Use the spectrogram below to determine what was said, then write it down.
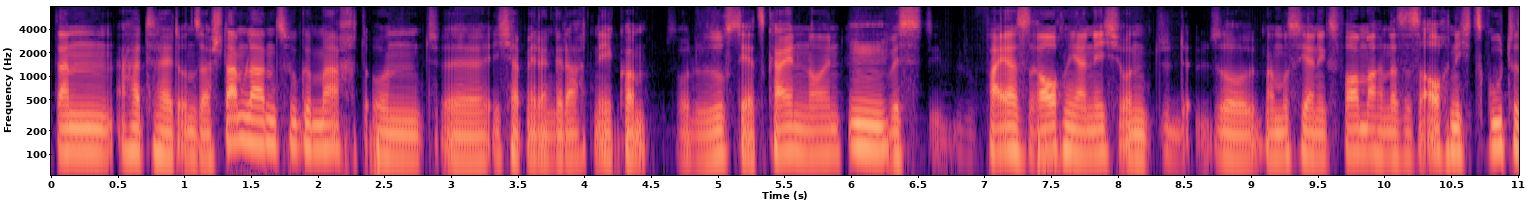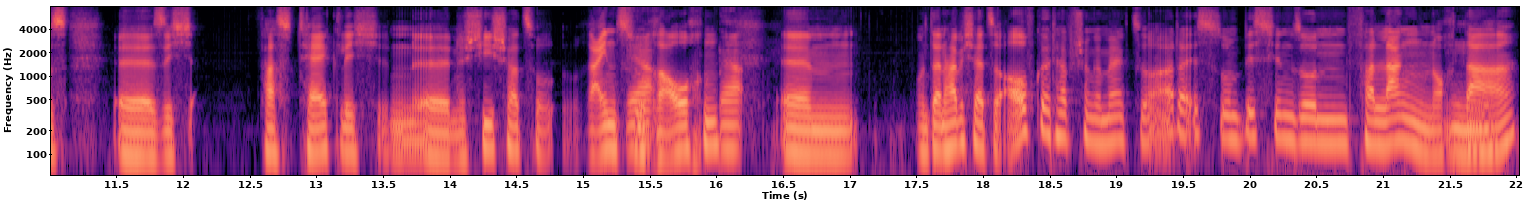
dann hat halt unser Stammladen zugemacht und äh, ich habe mir dann gedacht, nee, komm, so, du suchst dir jetzt keinen neuen, Mhm. du bist, du feierst Rauchen ja nicht und so, man muss sich ja nichts vormachen, das ist auch nichts Gutes, äh, sich fast täglich äh, eine Shisha zu, rein zu Ja. rauchen. Ja. Ähm, und dann habe ich halt so aufgehört, habe schon gemerkt, so, ah, da ist so ein bisschen so ein Verlangen noch da.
